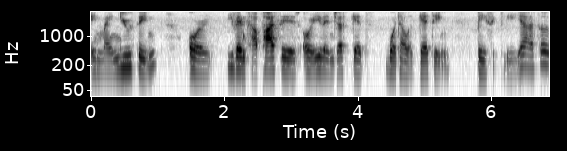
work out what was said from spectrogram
in my new thing or even surpass it or even just get what i was getting basically. Yeah so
